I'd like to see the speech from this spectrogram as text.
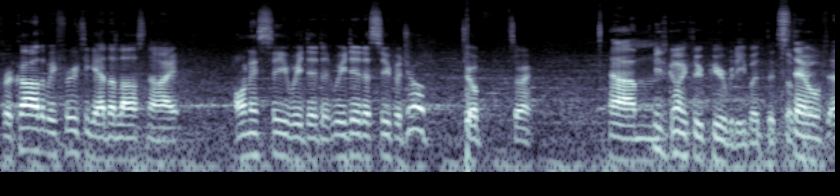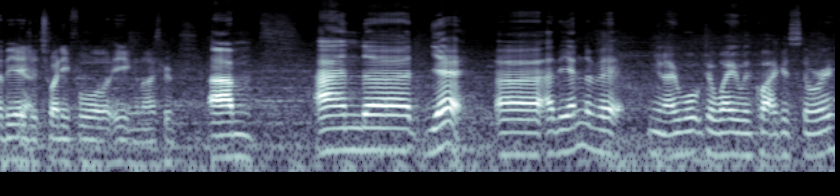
for a car that we threw together last night, honestly, we did we did a super job. Job, sorry. Um, He's going through puberty, but it's still okay. at the age yeah. of 24 eating an ice cream. Um, and uh, yeah, uh, at the end of it, you know, walked away with quite a good story.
